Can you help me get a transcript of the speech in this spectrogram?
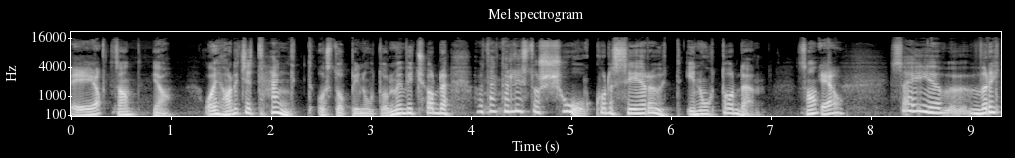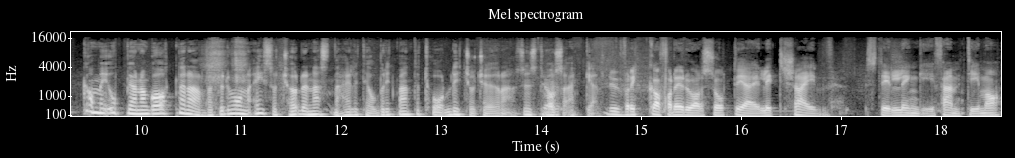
Ja. Sant? Ja. Og jeg hadde ikke tenkt å stoppe i Notodden, men vi kjørte Jeg tenkte jeg hadde lyst til å se hvordan det ser ut i Notodden. Sant? ja. Så jeg vrikka meg opp gjennom gatene der. vet du. Det var jeg som kjørte nesten hele tida, og Britt Bente torde ikke å kjøre. Syns det var så ekkelt. Du vrikka fordi du hadde sittet i ei litt skeiv stilling i fem timer.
